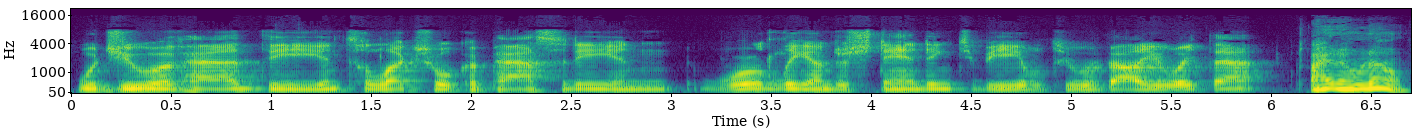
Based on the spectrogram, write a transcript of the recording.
would you have had the intellectual capacity and worldly understanding to be able to evaluate that? I don't know.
